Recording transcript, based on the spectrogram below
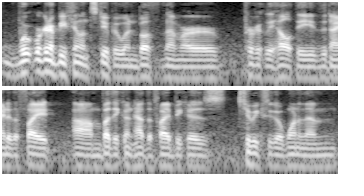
we're, we're going to be feeling stupid when both of them are perfectly healthy the night of the fight, um, but they couldn't have the fight because two weeks ago one of them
